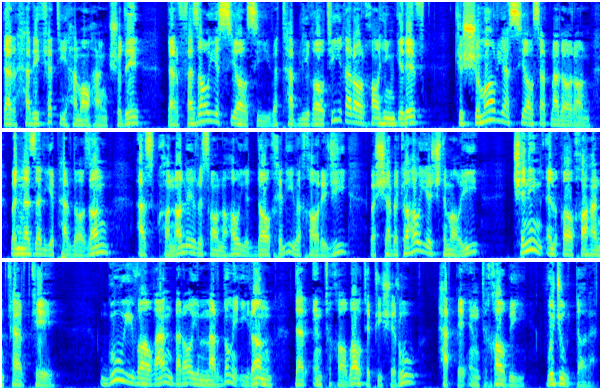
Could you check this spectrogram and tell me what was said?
در حرکتی هماهنگ شده در فضای سیاسی و تبلیغاتی قرار خواهیم گرفت که شماری از سیاستمداران و نظریه پردازان از کانال رسانه های داخلی و خارجی و شبکه های اجتماعی چنین القا خواهند کرد که گویی واقعا برای مردم ایران در انتخابات پیش رو حق انتخابی وجود دارد.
